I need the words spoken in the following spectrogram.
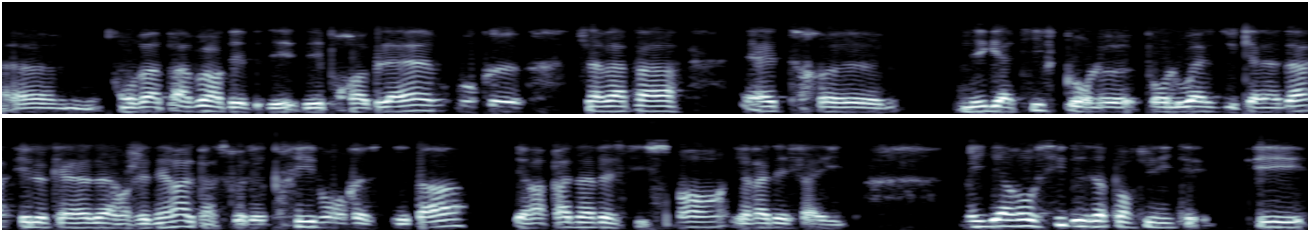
euh, ne va pas avoir des, problèmes ou que ça ne va pas être euh, négatif pour l'Ouest du Canada et le Canada en général, parce que les prix vont rester bas, il n'y aura pas d'investissement, il y aura des faillites. Mais il y aura aussi des opportunités. Et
